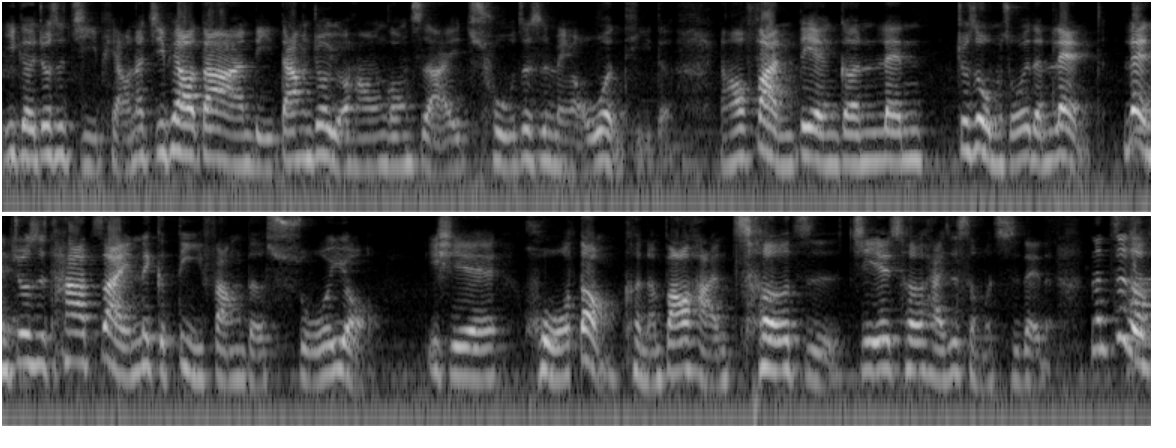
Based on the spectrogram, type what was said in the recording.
一个就是机票，那机票当然理当就由航空公司来出，这是没有问题的。然后饭店跟 land 就是我们所谓的 land，land 就是它在那个地方的所有一些活动，可能包含车子、接车还是什么之类的。那这个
